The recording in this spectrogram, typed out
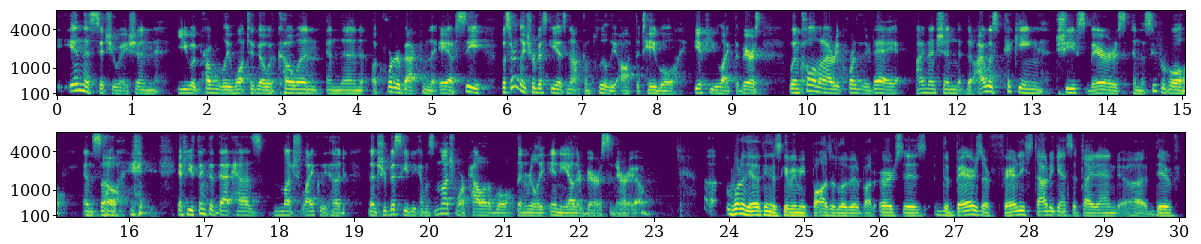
in this situation, you would probably want to go with Cohen and then a quarterback from the AFC. But certainly Trubisky is not completely off the table if you like the Bears when Colm and I recorded the other day, I mentioned that I was picking Chiefs Bears in the Super Bowl. And so, if you think that that has much likelihood, then Trubisky becomes much more palatable than really any other Bears scenario. Uh, one of the other things that's giving me pause a little bit about Ertz is the Bears are fairly stout against the tight end. Uh, they've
